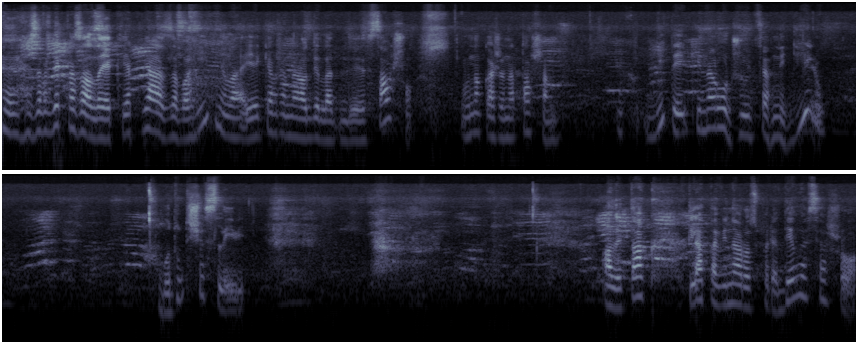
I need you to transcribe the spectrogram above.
е, завжди казала, як, як я завагітніла, як я вже народила е, Сашу, вона каже: Наташа, діти, які народжуються в неділю, будуть щасливі. Але так клята війна розпорядилася, що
